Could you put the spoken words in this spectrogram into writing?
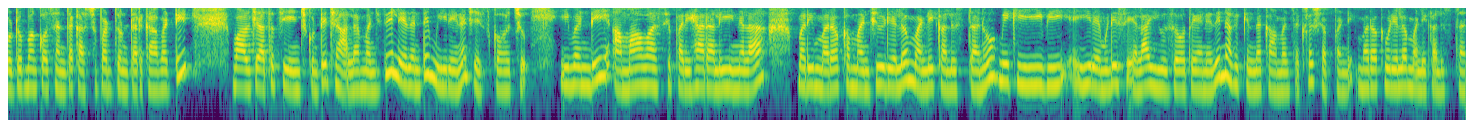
కుటుంబం కోసం ఎంత కష్టపడుతుంటారు కాబట్టి వాళ్ళ చేత చేయించుకుంటే చాలా మంచిది. లేదంటే మీరైనా చేసుకోవచ్చు. ఇవండి అమావాస్య పరిహారాలు ఈ నెల. మరి మరొక మంచి వీడియోలో మళ్ళీ కలుస్తాను. మీకు ఇవి ఈ రెమెడీస్ ఎలా యూజ్ అవుతాయి అనేది నాకు కింద కామెంట్ సెక్షన్ చెప్పండి. మరొక వీడియోలో మళ్ళీ కలుస్తాను.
